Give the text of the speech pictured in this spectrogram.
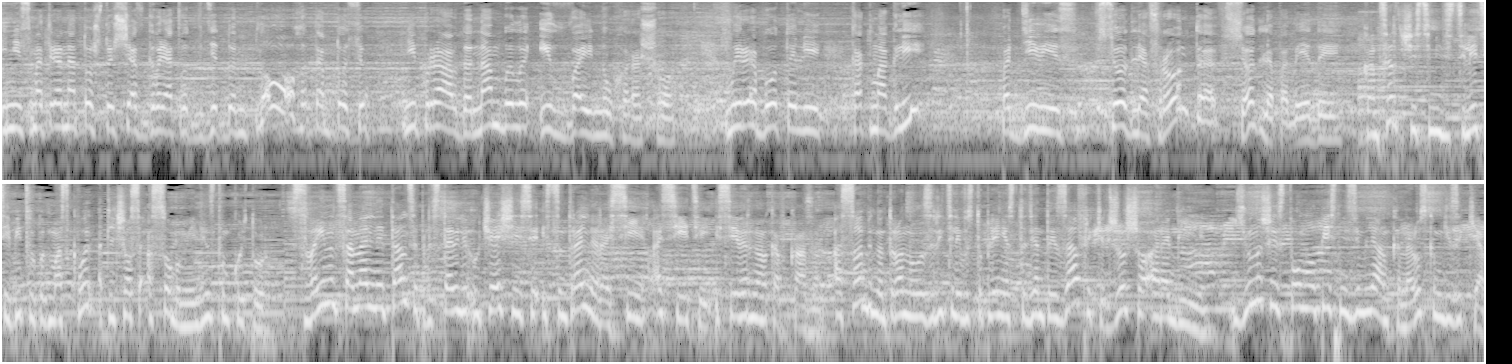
И несмотря на то, что сейчас говорят, вот в детдоме плохо, там то все, неправда. Нам было и в войну хорошо. Мы работали как могли, под девиз «Все для фронта, все для победы». Концерт в честь 70-летия битвы под Москвой отличался особым единством культур. Свои национальные танцы представили учащиеся из Центральной России, Осетии и Северного Кавказа. Особенно тронуло зрителей выступление студента из Африки Джошуа Арабии. Юноша исполнил песню «Землянка» на русском языке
